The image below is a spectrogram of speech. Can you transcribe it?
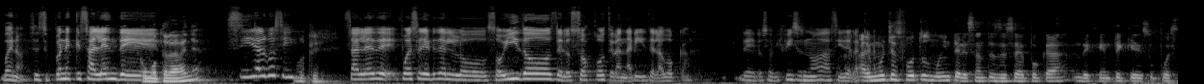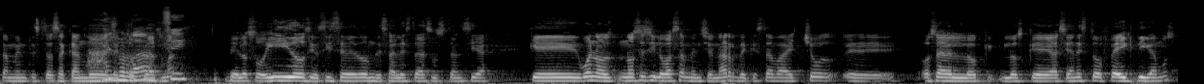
Bueno, se supone que salen de... ¿Como telaraña? Sí, algo así. Sale de, puede salir de los oídos, de los ojos, de la nariz, de la boca, de los orificios, ¿no? Así de la Hay cara. muchas fotos muy interesantes de esa época de gente que supuestamente está sacando Ah, el ectoplasma Sí. de los oídos y así se ve dónde sale esta sustancia que, bueno, no sé si lo vas a mencionar de qué estaba hecho, eh, o sea, lo que- los que hacían esto fake, digamos.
